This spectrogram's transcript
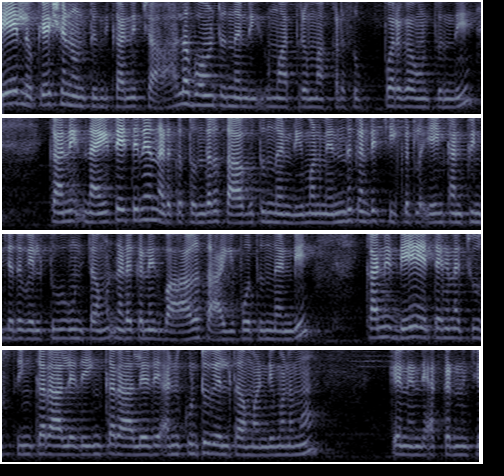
డే లొకేషన్ ఉంటుంది కానీ చాలా బాగుంటుందండి. మాత్రం అక్కడ సూపర్గా ఉంటుంది. కానీ నైట్ అయితేనే నడక తొందర సాగుతుందండి. మనం ఎందుకంటే చీకట్లో ఏం కనిపించదు. వెళ్తూ ఉంటాము. నడక అనేది బాగా సాగిపోతుందండి. కానీ డే అయితే కన్నా చూస్తూ ఇంకా రాలేదే ఇంకా రాలేదే అనుకుంటూ వెళ్తామండి మనము. ఓకేనండి. అక్కడి నుంచి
